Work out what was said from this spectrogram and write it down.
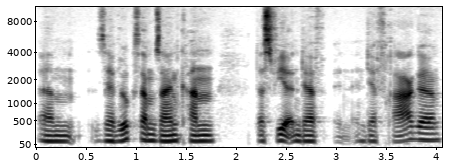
ähm, sehr wirksam sein kann, dass wir in der, in, in der Frage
